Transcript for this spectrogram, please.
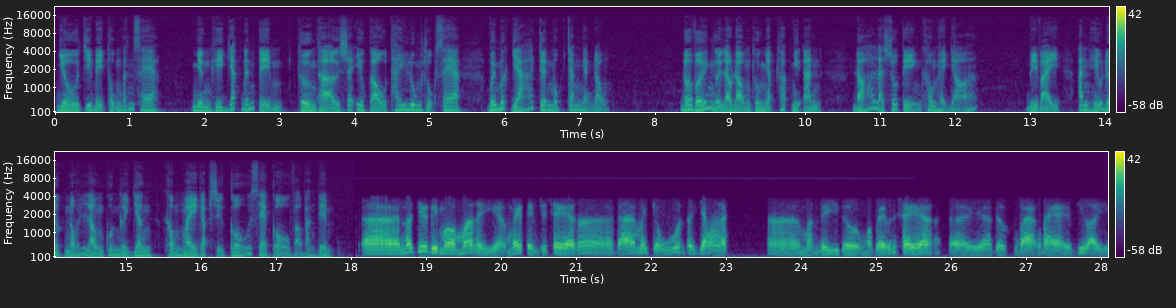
Dù chỉ bị thủng bánh xe, nhưng khi dắt đến tiệm, thường thợ sẽ yêu cầu thay luôn ruột xe với mức giá trên 100.000 đồng. Đối với người lao động thu nhập thấp như anh, đó là số tiền không hề nhỏ. Vì vậy, anh hiểu được nỗi lòng của người dân không may gặp sự cố xe cộ vào ban đêm. À, nói chứ đêm hôm á thì à, mấy tiệm sửa xe nó đã mấy chủ tới vắng rồi. À, mình đi đường mà bể bánh xe rồi à, được bạn bè với lại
